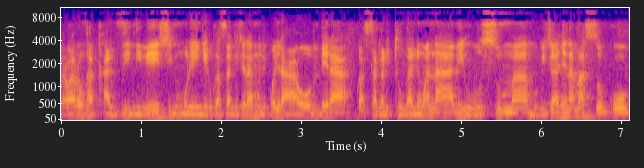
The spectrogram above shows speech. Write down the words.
abaronka akazi ni benshi n'umurengero ugasanga ishyirahamwe rikora rirahahombera ugasanga ritunganywa nabi ubusuma mu bijyanye n'amasoko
